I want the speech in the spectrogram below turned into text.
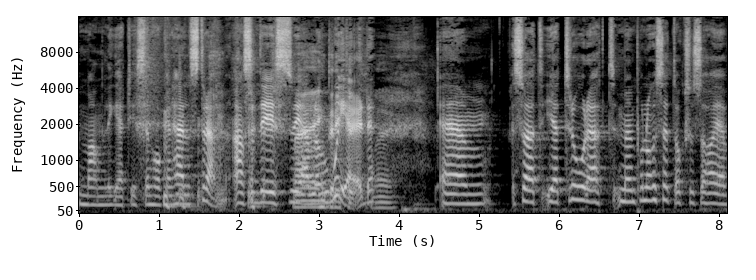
manliga artisten Håkan Hellström. Alltså det är så Nej, jävla inte weird så att jag tror att, men på något sätt också så har jag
